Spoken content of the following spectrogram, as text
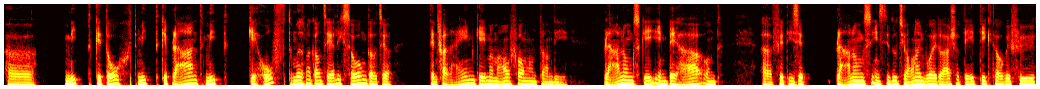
äh, mitgedacht, mitgeplant, mitgehofft, muss man ganz ehrlich sagen. Da hat es ja den Verein gegeben am Anfang und dann die Planungs GmbH und äh, für diese Planungsinstitutionen war ich da auch schon tätig. Da habe ich viel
